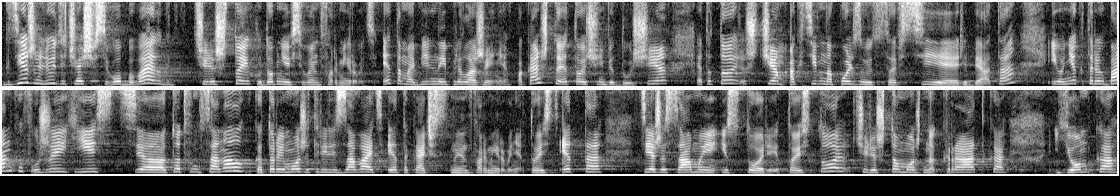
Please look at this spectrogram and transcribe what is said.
Где же люди чаще всего бывают, через что их удобнее всего информировать? Это мобильные приложения. Пока что это очень ведущие. Это то, чем активно пользуются все ребята. И у некоторых банков уже есть э, тот функционал, который может реализовать это качественное информирование. То есть это те же самые истории. То есть то, через что можно кратко, емко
